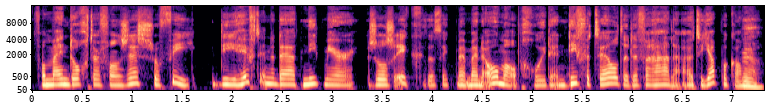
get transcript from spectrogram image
Van mijn dochter van zes, Sophie, die heeft inderdaad niet meer zoals ik, dat ik met mijn oma opgroeide. En die vertelde de verhalen uit de Jappenkamp. Ja.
